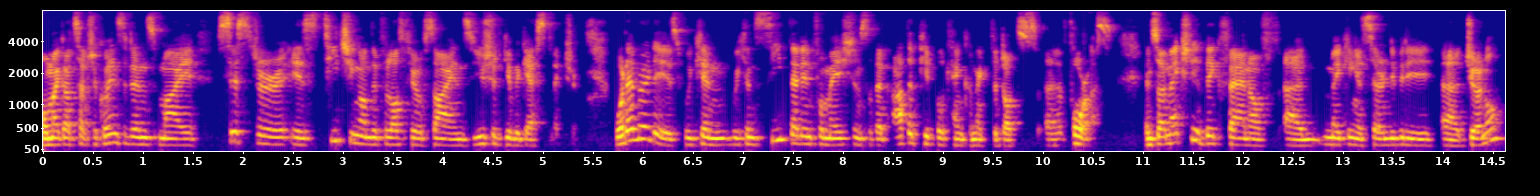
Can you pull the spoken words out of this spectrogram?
Oh my god such a coincidence. My sister is teaching on the philosophy of science. You should give a guest lecture. Whatever it is we can we can seed that information so that other people can connect the dots uh, for us. And so i'm actually a big fan of uh, making a serendipity uh, journal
